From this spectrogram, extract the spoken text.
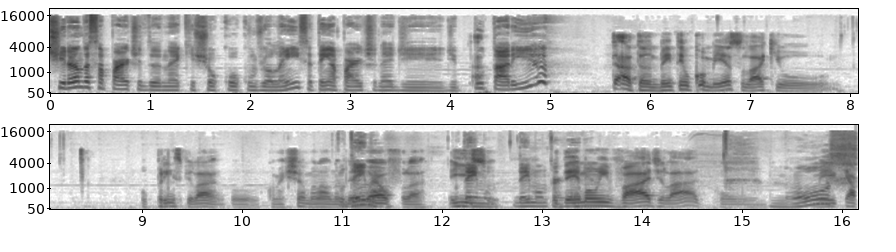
tirando essa parte do, né, que chocou com violência, tem a parte né, de, de putaria. Tá, também tem o começo lá que o. O príncipe lá, o, como é que chama lá? O nome o dele? Damon. O elfo lá. Isso. Daemon. O Daemon invade lá com Nossa. meio que a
